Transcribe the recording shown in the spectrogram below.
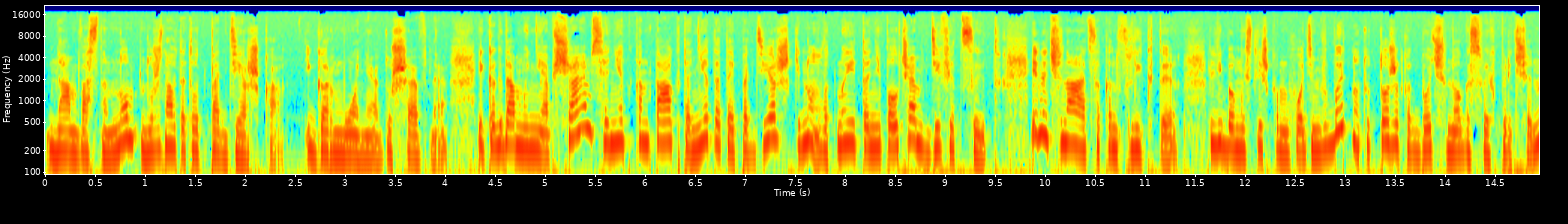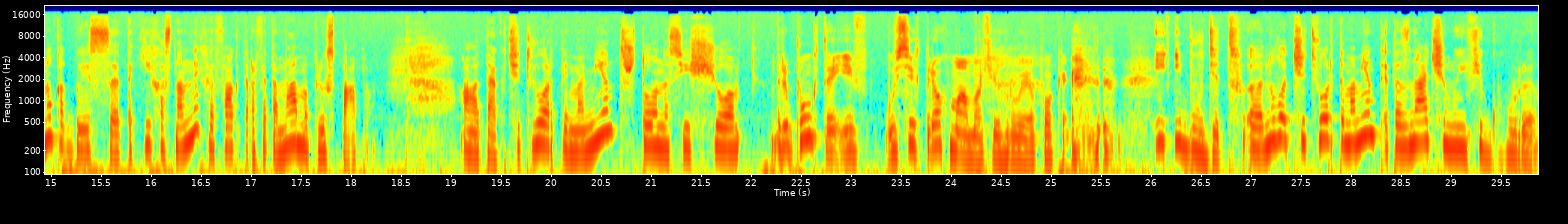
нам в основном нужна вот эта вот поддержка и гармония душевная. И когда мы не общаемся, нет контакта, нет этой поддержки, ну вот мы это не получаем дефицит. И начинаются конфликты. Либо мы слишком уходим в быт, но тут тоже как бы очень много своих причин. Ну как бы из таких основных факторов это мама плюс папа. А, так, четвертый момент, что у нас еще? Три пункти, і у всіх трьох мама фігурує поки. И, и будет. Э, ну вот четвертый момент – это значимые фигуры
